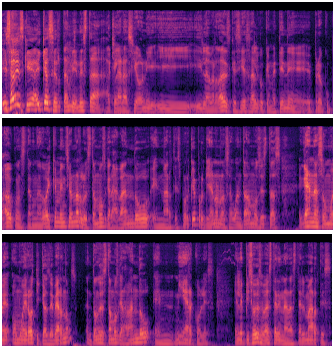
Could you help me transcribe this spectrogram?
Y sabes qué? Hay que hacer también esta aclaración. Y, y, y la verdad es que sí es algo que me tiene preocupado, consternado. Hay que mencionarlo. Estamos grabando en martes. ¿Por qué? Porque ya no nos aguantábamos estas ganas homoeróticas de vernos. Entonces estamos grabando en miércoles. El episodio se va a estrenar hasta el martes.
